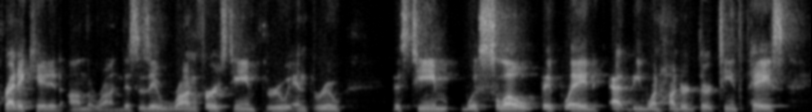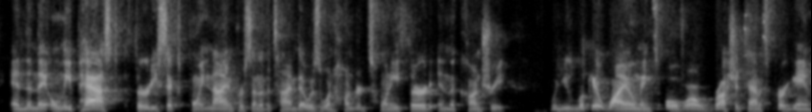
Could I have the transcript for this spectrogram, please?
predicated on the run. This is a run first team through and through. This team was slow. They played at the 113th pace, and then they only passed 36.9% of the time. That was 123rd in the country. When you look at Wyoming's overall rush attempts per game,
